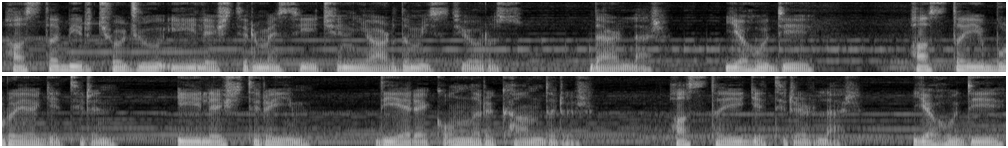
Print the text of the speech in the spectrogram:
hasta bir çocuğu iyileştirmesi için yardım istiyoruz derler. Yahudi, hastayı buraya getirin, iyileştireyim diyerek onları kandırır. Hastayı getirirler. Yahudi,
